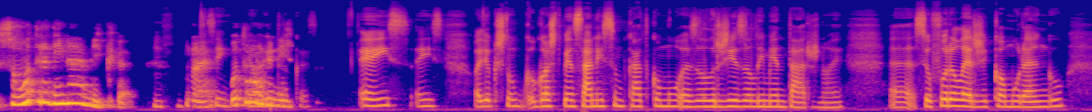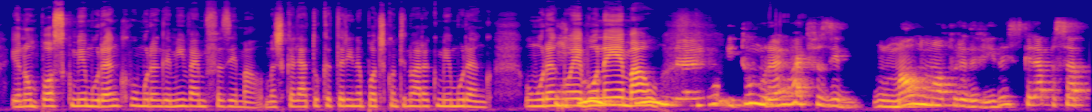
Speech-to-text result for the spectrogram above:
São outra dinâmica, uhum. não é? Sim, Outro é organismo. É isso, é isso. Olha, eu, costumo, eu gosto de pensar nisso um bocado como as alergias alimentares, não é? Uh, se eu for alérgico ao morango, eu não posso comer morango, o morango a mim vai me fazer mal. Mas se calhar tu, Catarina, podes continuar a comer morango. O morango e não é bom nem é mau. Morango, e tu, o morango vai-te fazer mal numa altura da vida e se calhar passado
